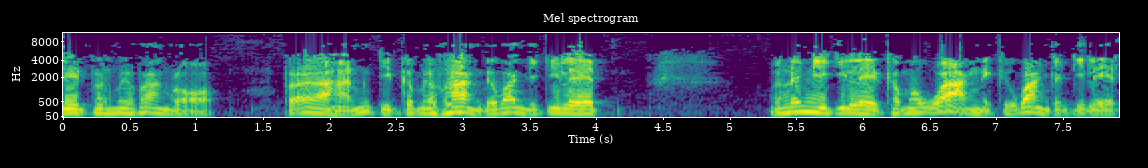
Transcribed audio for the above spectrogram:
จิตมันไม่ว่างหรอกพระอรหันต์จิตก็ไม่ว่างแต่ว่างจากกิเลส มันไม่มีกิเลสคำว่าว่างเนี่ยคือว่างจากกิเลส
